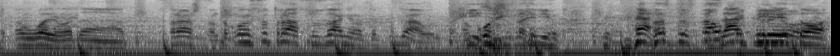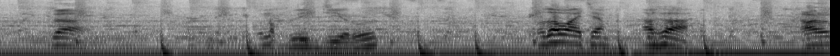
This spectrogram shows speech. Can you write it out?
Это Вольво, да. Страшно. Так он всю трассу занял, ты куда вот поедешь за ним? Просто стал Закрыто. Да. Он лидирует. Ну давайте. Ага. А-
